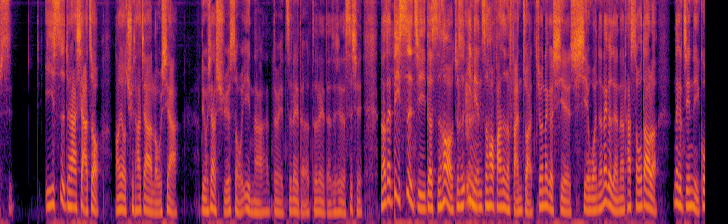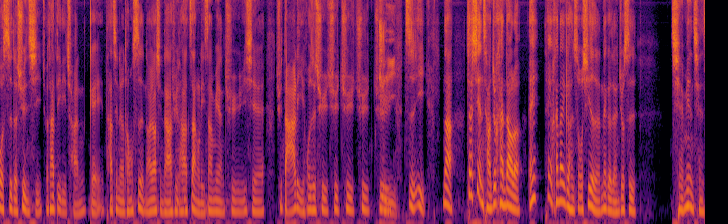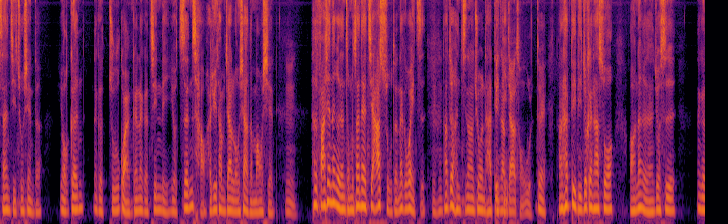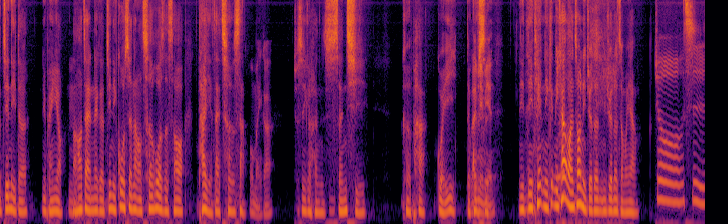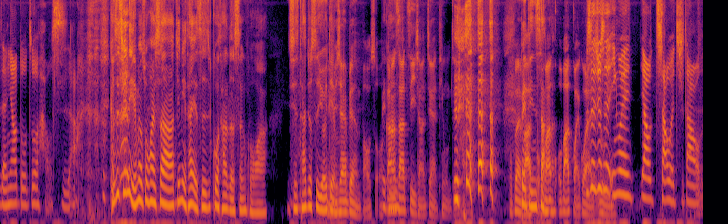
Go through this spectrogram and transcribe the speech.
疑似对他下咒，然后又去他家的楼下留下血手印啊，对之类的之类的这些的事情。然后在第四集的时候，就是一年之后发生了反转，就那个写写文的那个人呢，他收到了那个经理过世的讯息，就他弟弟传给他这里的同事，然后邀请大家去他葬礼上面去一些去打理，或是去去去去去致意致意。那在现场就看到了，哎，他有看到一个很熟悉的人，那个人就是前面前三集出现的。有跟那个主管跟那个经理有争吵，还去他们家楼下的猫仙，嗯，他就发现那个人怎么站在家属的那个位置，他就很紧张的去问他弟弟，他们家的宠物，对，然后他弟弟就跟他说，哦，那个人就是那个经理的女朋友，然后在那个经理过世的那种车祸的时候，他也在车上。Oh my god，就是一个很神奇、可怕、诡异的故事。你你听你你看完之后，你觉得你觉得怎么样？就是人要多做好事啊，可是经理也没有做坏事啊，经理他也是过他的生活啊。其实他就是有一点，现在变得很保守。刚刚是他自己想进来听我们这个，我不能 被盯上了，我把他拐过来。不是，就是因为要稍微知道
